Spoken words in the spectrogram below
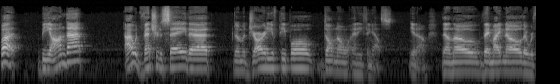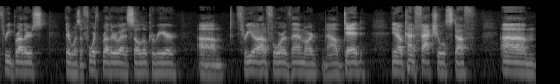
But beyond that, I would venture to say that the majority of people don't know anything else. You know, they'll know, they might know there were three brothers. There was a fourth brother who had a solo career. Um, three out of four of them are now dead. You know, kind of factual stuff. Um,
